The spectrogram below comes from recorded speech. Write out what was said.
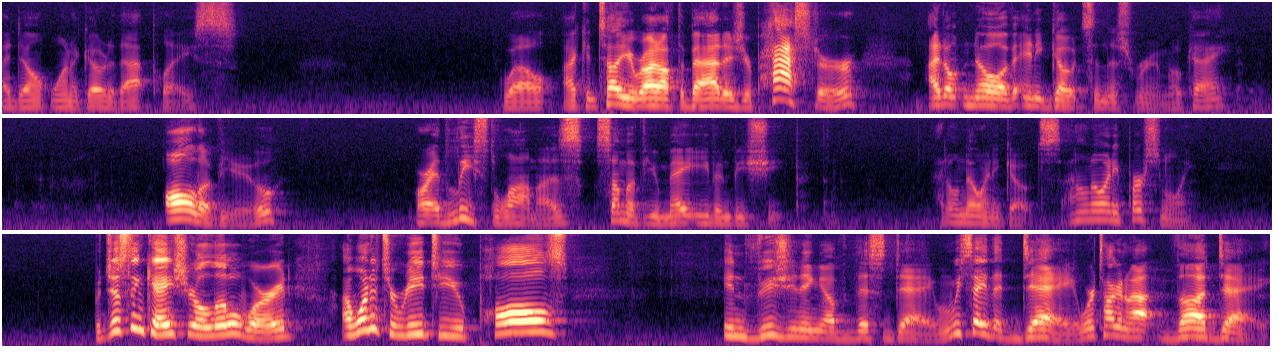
I don't want to go to that place. Well, I can tell you right off the bat, as your pastor, I don't know of any goats in this room, okay? All of you, or at least llamas, some of you may even be sheep. I don't know any goats. I don't know any personally. But just in case you're a little worried, I wanted to read to you Paul's envisioning of this day. When we say the day, we're talking about the day,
